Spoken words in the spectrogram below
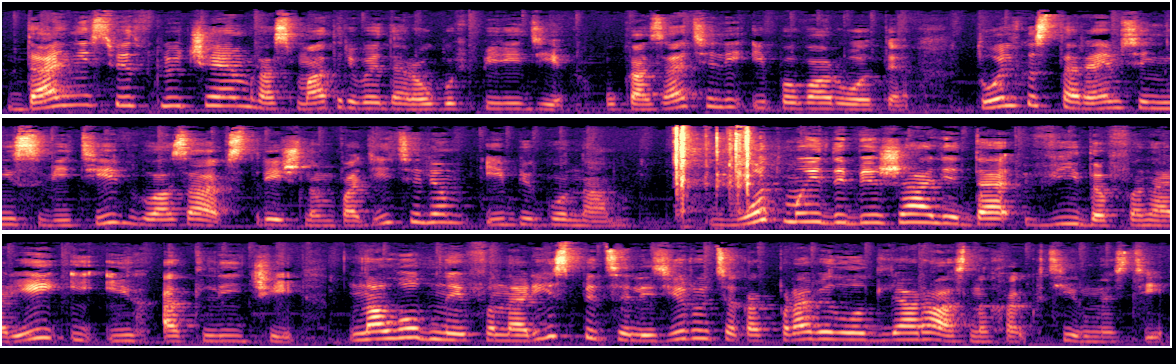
Дальний свет включаем, рассматривая дорогу впереди, указатели и повороты. Только стараемся не светить в глаза встречным водителям и бегунам. Вот мы и добежали до вида фонарей и их отличий. Налобные фонари специализируются, как правило, для разных активностей.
